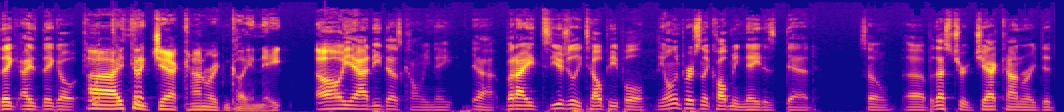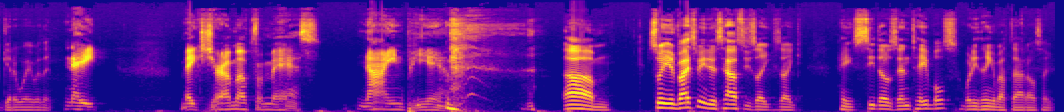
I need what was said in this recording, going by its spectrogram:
They I, they go. Uh, I- I think Jack Conroy can call you Nate. Oh yeah, he does call me Nate. Yeah, but I usually tell people the only person that called me Nate is dead. So, uh, but that's true. Jack Conroy did get away with it. Nate, make sure I'm up for mass, nine p.m. um, so he invites me to his house. He's like, he's like, hey, see those end tables? What do you think about that? I was like,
